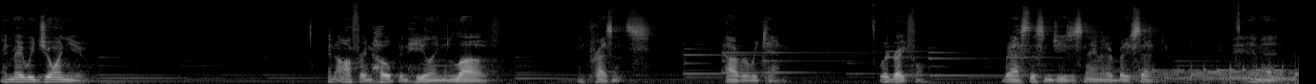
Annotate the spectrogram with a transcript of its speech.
And may we join you in offering hope and healing and love and presence however we can. We're grateful. We ask this in Jesus' name, and everybody said, Amen. Amen.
